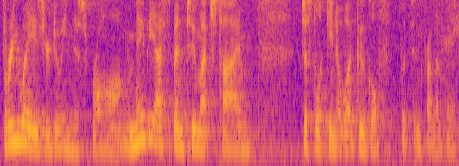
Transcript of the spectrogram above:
three ways you're doing this wrong. And maybe I spend too much time just looking at what Google puts in front of me.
